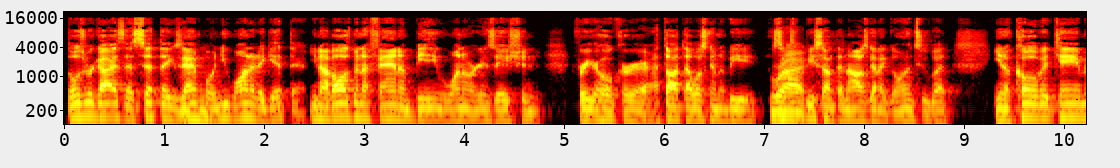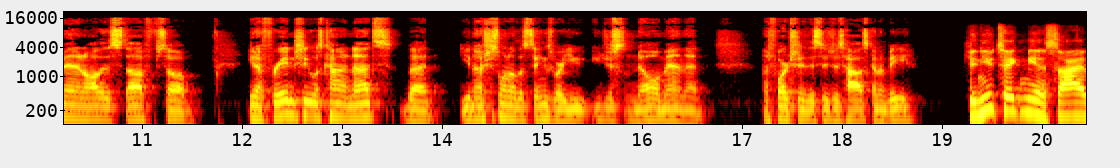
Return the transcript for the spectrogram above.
those were guys that set the example mm-hmm. and you wanted to get there. You know, I've always been a fan of being one organization for your whole career. I thought that was going to be, right. be something I was going to go into, but you know, COVID came in and all this stuff. So, you know, free agency was kind of nuts, but you know, it's just one of those things where you, you just know, man, that unfortunately, this is just how it's going to be. Can you take me inside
